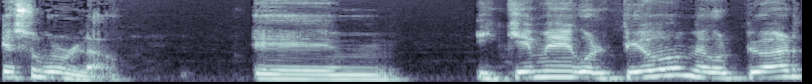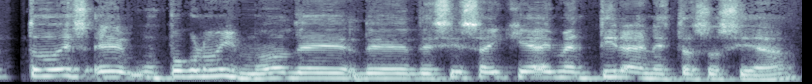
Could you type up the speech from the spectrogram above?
eso por un lado. Em, ¿Y qué me golpeó? Me golpeó harto, es eh, un poco lo mismo, de, decir que hay mentiras en esta sociedad.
